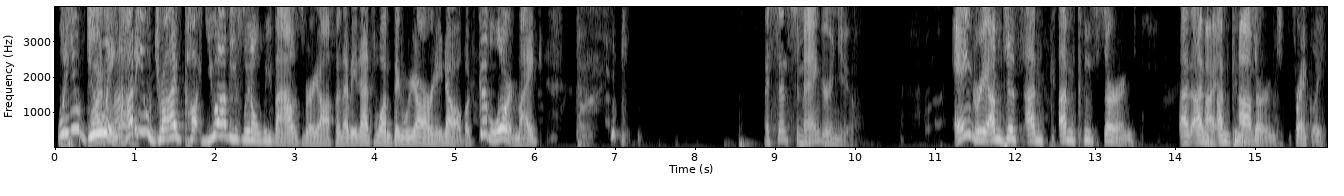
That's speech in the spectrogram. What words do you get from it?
What are you doing? How do you drive car? You obviously don't leave the house very often. I mean, that's one thing we already know. But good lord, Mike. I sense some anger in you. angry. I'm just I'm I'm concerned. I'm I'm, right, I'm um, concerned, frankly.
